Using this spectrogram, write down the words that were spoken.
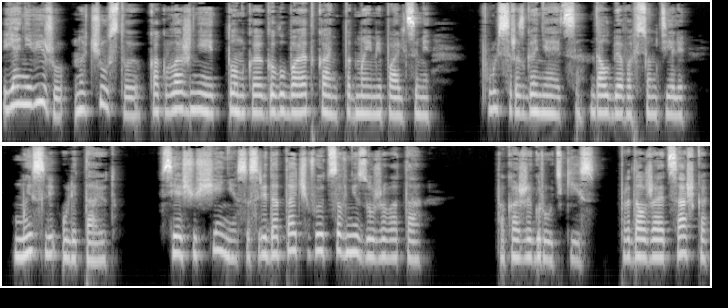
Я не вижу, но чувствую, как влажнеет тонкая голубая ткань под моими пальцами. Пульс разгоняется, долбя во всем теле. Мысли улетают. Все ощущения сосредотачиваются внизу живота. «Покажи грудь, кис», — продолжает Сашка,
